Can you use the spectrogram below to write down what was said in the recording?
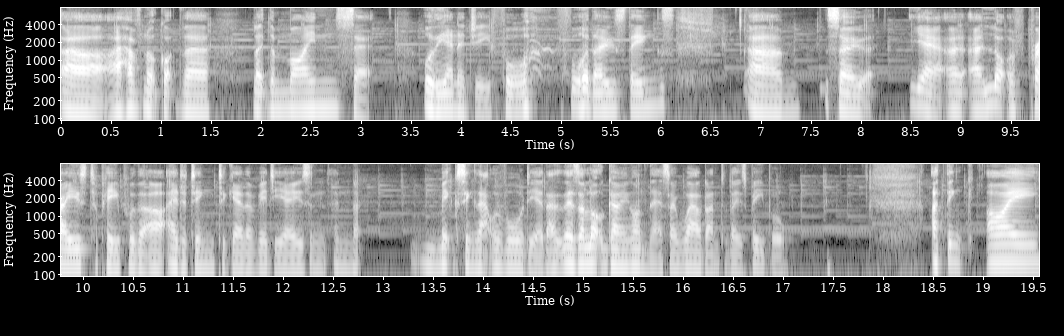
uh, I have not got the like the mindset or the energy for for those things. Um, so yeah, a, a, lot of praise to people that are editing together videos and, and mixing that with audio. There's a lot going on there, so well done to those people. I think I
